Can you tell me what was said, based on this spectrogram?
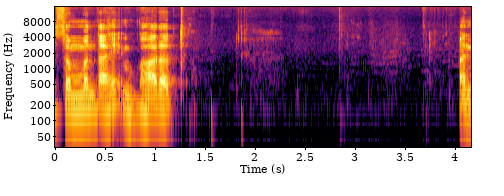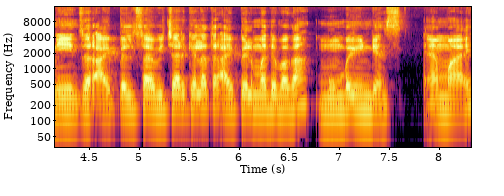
संबंध आहे भारत. आणि जर आय पी एलचा विचार केला तर आय पी एलमध्ये बघा मुंबई इंडियन्स एम आय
